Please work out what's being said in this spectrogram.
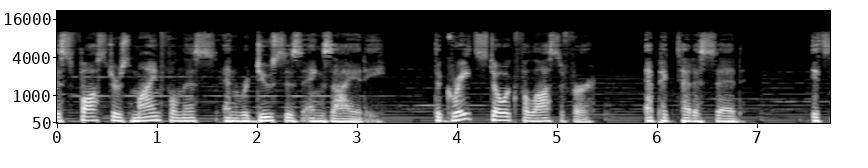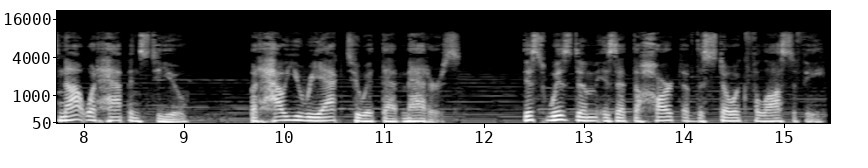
This fosters mindfulness and reduces anxiety. The great Stoic philosopher, Epictetus said, It's not what happens to you, but how you react to it that matters. This wisdom is at the heart of the Stoic philosophy,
